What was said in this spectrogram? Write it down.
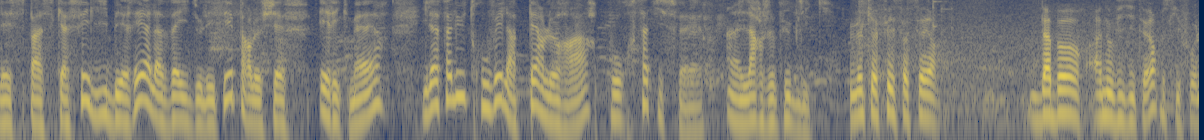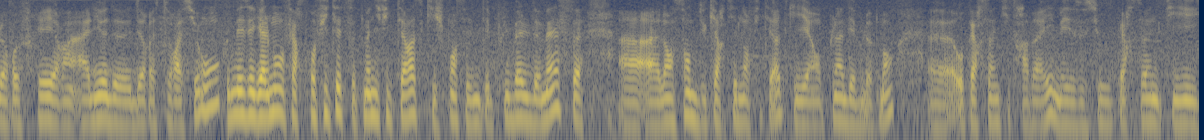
L'espace café libéré à la veille de l'été par le chef Éric Maire, il a fallu trouver la perle rare pour satisfaire un large public. Le café, ça sert d'abord à nos visiteurs, parce qu'il faut leur offrir un, lieu de, restauration, mais également faire profiter de cette magnifique terrasse qui, je pense, est une des plus belles de Metz, à, l'ensemble du quartier de l'amphithéâtre qui est en plein développement, euh, aux personnes qui travaillent, mais aussi aux personnes qui,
